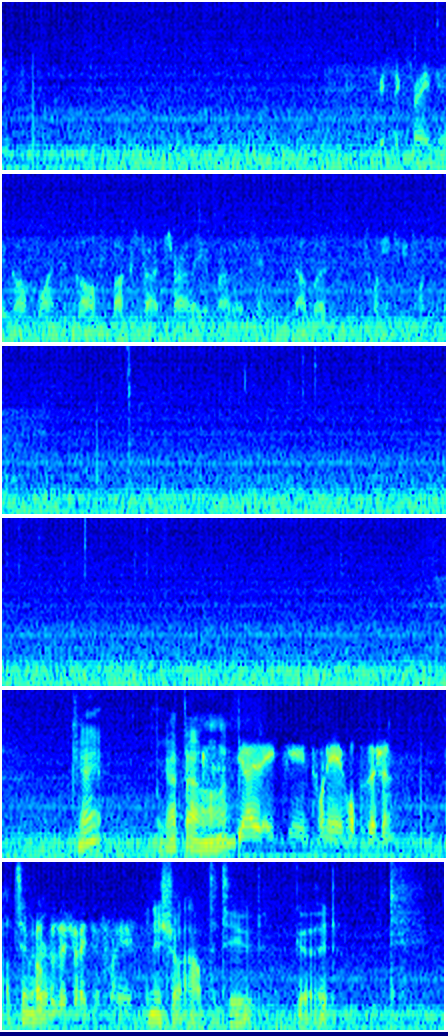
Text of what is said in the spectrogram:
36 right via Golf 1, Golf Foxtrot Charlie, Bravo 10, Southwest 2227. Okay, we got that on. United 1828, hold position. Altimeter. Hold position 1828. Initial altitude. Good.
